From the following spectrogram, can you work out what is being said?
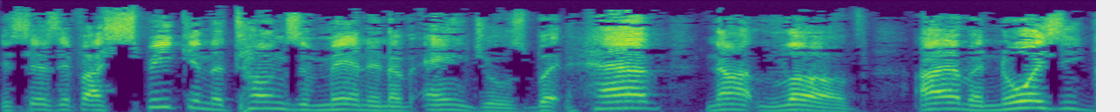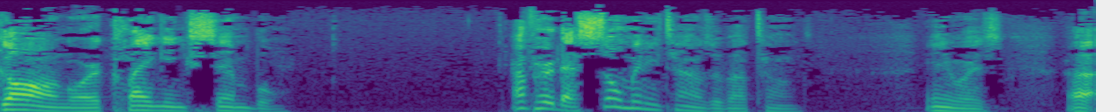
It says, If I speak in the tongues of men and of angels, but have not love, I am a noisy gong or a clanging cymbal. I've heard that so many times about tongues. Anyways, uh,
